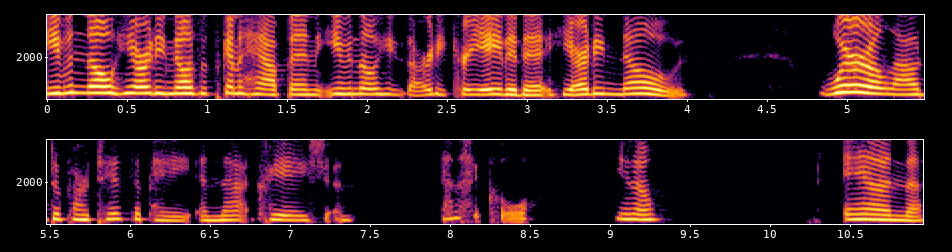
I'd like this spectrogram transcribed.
Even though he already knows it's going to happen, even though he's already created it, he already knows. We're allowed to participate in that creation. Isn't that cool? You know? And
